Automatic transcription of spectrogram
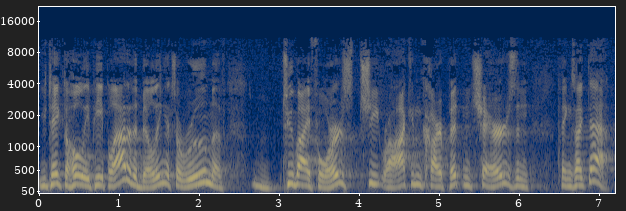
You take the holy people out of the building, it's a room of two by fours, sheetrock and carpet and chairs and things like that.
